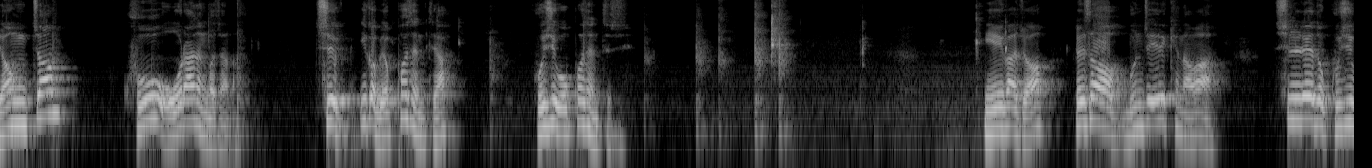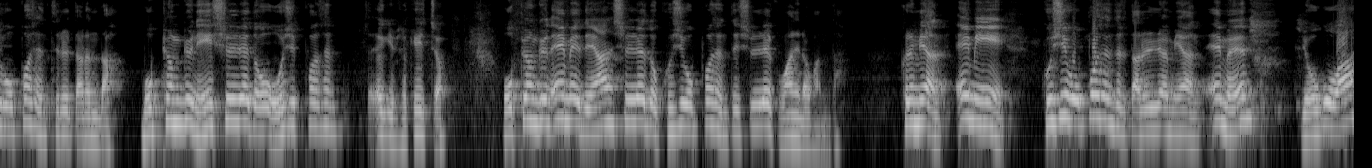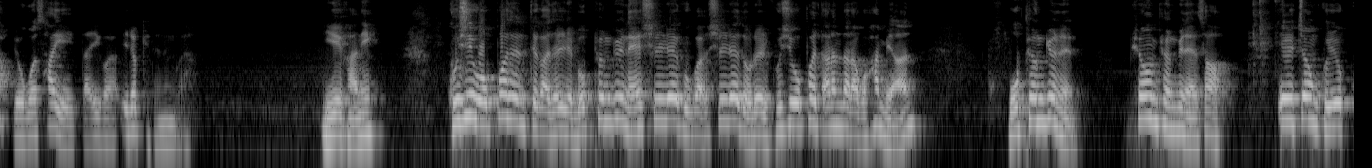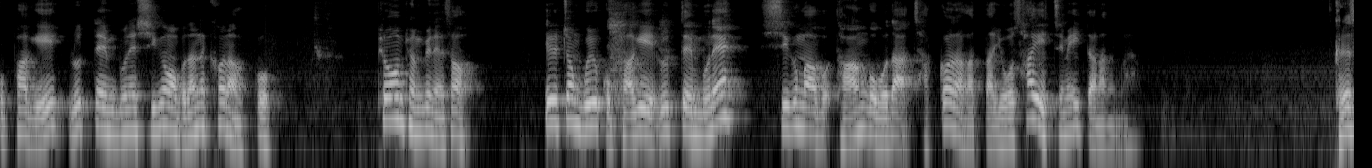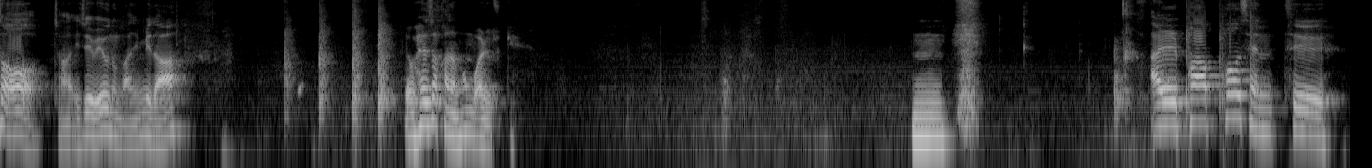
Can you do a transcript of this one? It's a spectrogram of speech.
0.95라는 거잖아. 즉 이거 몇 퍼센트야? 95%지. 이해가죠? 그래서 문제 이렇게 나와. 신뢰도 95%를 따른다. 모평균이 신뢰도 50% 여기 적혀 있죠. 모평균 M에 대한 신뢰도 95% 신뢰 구간이라고 한다. 그러면 M이 95%를 따르려면 M은 요거와 요거 사이에 있다. 이거 이렇게 되는 거야. 이해 가니? 95%가 되려 모평균의 신뢰 구간 신뢰도를 95% 따른다라고 하면 모평균은 표본 평균에서 1.96 곱하기 루트 n분의 시그마보다는 크거 나왔고 표본 평균에서 1.96 곱하기 루트 n분의 시그마 더한 거보다 작거나 같다. 요 사이쯤에 있다라는 거야. 그래서 자 이제 외우는 거 아닙니다. 해석하는 방법 알려줄게. 음, 알파 퍼센트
